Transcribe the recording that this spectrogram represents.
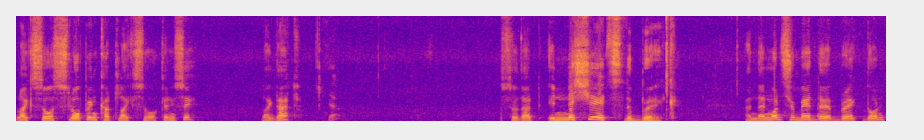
like so, sloping cut like so. Can you see? Like that. Yeah. So that initiates the break. And then once you made the break, don't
